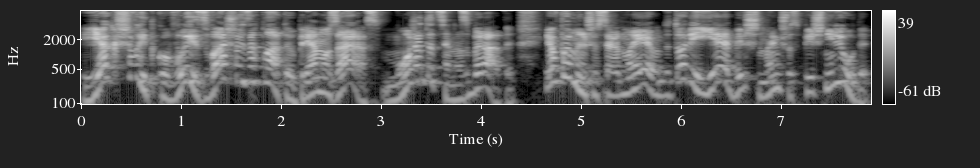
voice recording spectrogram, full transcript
Як швидко ви з вашою зарплатою прямо зараз можете це назбирати? Я впевнений, що серед моєї аудиторії є більш-менш успішні люди.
